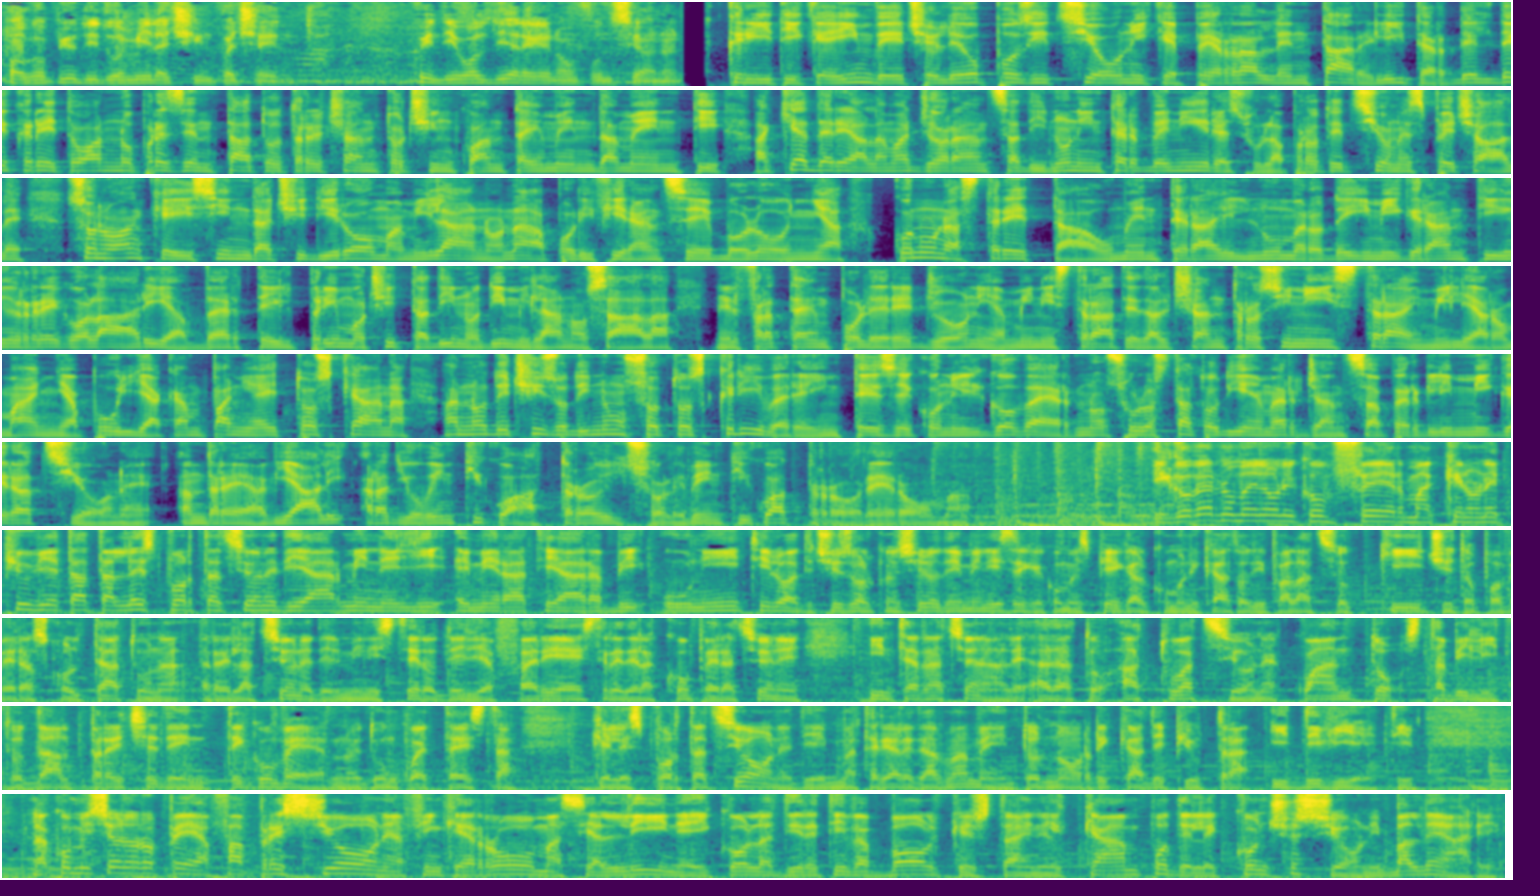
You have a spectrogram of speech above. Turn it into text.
poco più di 2.500. Quindi vuol dire che non funziona. Critiche invece le opposizioni che per rallentare l'iter del decreto hanno presentato 350 emendamenti. A chiedere alla maggioranza di non intervenire sulla protezione speciale sono anche i sindaci di Roma, Milano, Napoli, Firenze e Bologna. Con una stretta aumenterà il numero dei migranti irregolari, avverte il primo cittadino di Milano Sala. Nel frattempo le regioni amministrate dal centro-sinistra, Emilia Romagna, Puglia, Campania e Toscana, hanno deciso di non sottoscrivere intese con il governo sullo stato di emergenza per l'immigrazione. Andrea Viali, Radio 24, Il Sole 24 Ore, Roma. Il governo Meloni conferma che non è più vietata l'esportazione di armi negli Emirati Arabi Uniti, lo ha deciso il Consiglio dei Ministri che come spiega il comunicato di Palazzo Chigi dopo aver ascoltato una relazione del Ministero degli Affari Esteri e della Cooperazione Internazionale ha dato attuazione a quanto stabilito dal precedente governo e dunque attesta che l'esportazione di materiale d'armamento non ricade più tra i divieti. La Commissione europea fa pressione affinché Roma si allinei con la direttiva Bolkestein nel campo delle concessioni balneari.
